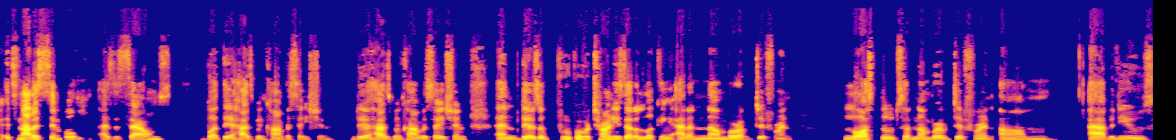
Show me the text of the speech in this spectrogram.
it's not as simple as it sounds but there has been conversation. There has been conversation and there's a group of attorneys that are looking at a number of different lawsuits a number of different um avenues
